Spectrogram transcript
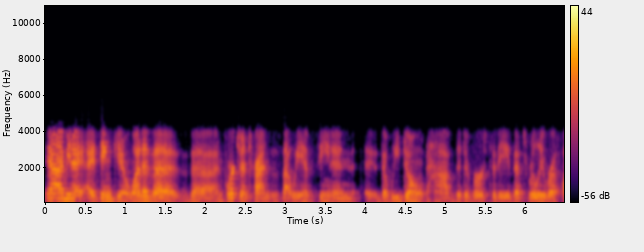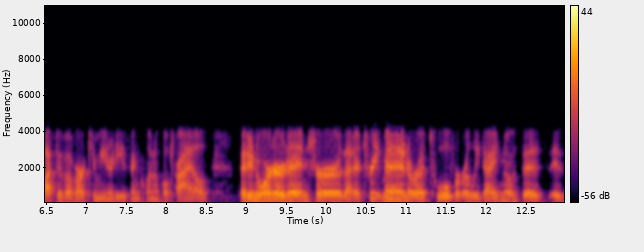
Yeah, I mean, I, I, think you know one of the the unfortunate trends is that we have seen in that we don't have the diversity that's really reflective of our communities in clinical trials. That in order to ensure that a treatment or a tool for early diagnosis is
